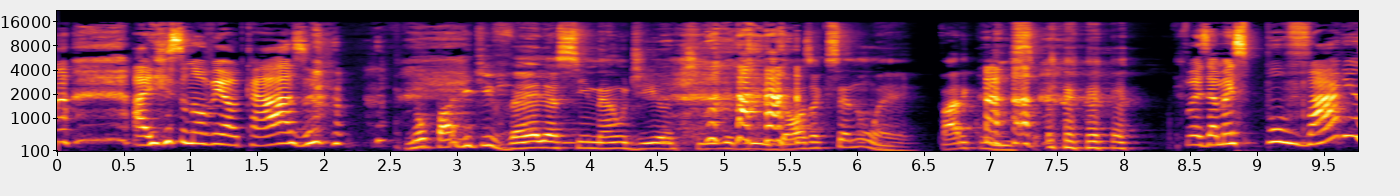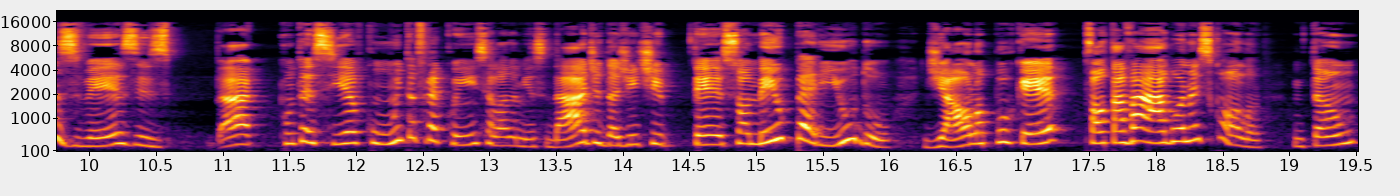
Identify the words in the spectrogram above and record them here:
Aí isso não vem ao caso. Não pague de velha assim, não, de antiga, de idosa que você não é. Pare com isso. pois é, mas por várias vezes acontecia com muita frequência lá na minha cidade da gente ter só meio período de aula porque faltava água na escola. Então,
